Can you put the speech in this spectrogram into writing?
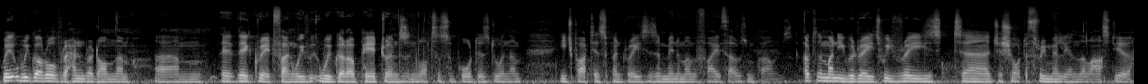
we, we've got over 100 on them. Um, they're, they're great fun. We've, we've got our patrons and lots of supporters doing them. Each participant raises a minimum of £5,000. Out of the money we raise, we've raised uh, just short of 3 million the last year.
